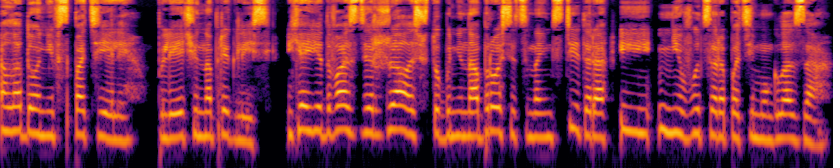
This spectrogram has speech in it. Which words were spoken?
Ладони вспотели, плечи напряглись. Я едва сдержалась, чтобы не наброситься на инститора и не выцарапать ему глаза.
